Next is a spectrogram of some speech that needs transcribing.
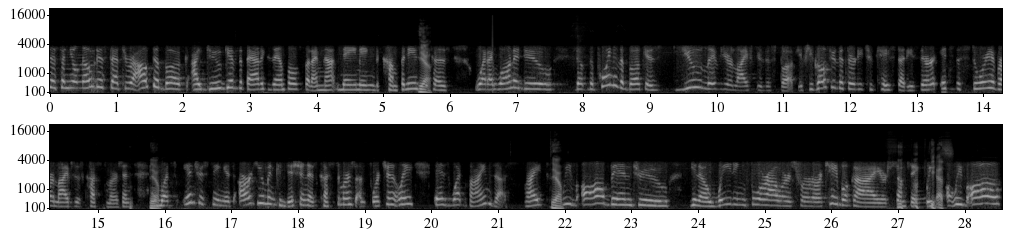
and and you'll notice that throughout the book i do give the bad examples but i'm not naming the companies yeah. because what i want to do the, the point of the book is you live your life through this book if you go through the 32 case studies there it's the story of our lives as customers and, yeah. and what's interesting is our human condition as customers unfortunately is what binds us right yeah. we've all been through you know, waiting four hours for a cable guy or something. We've, yes. we've all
